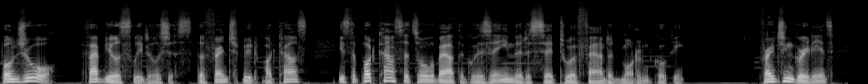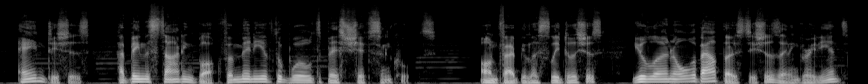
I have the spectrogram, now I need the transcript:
Bonjour. Fabulously Delicious, the French food podcast, is the podcast that's all about the cuisine that is said to have founded modern cooking. French ingredients and dishes have been the starting block for many of the world's best chefs and cooks. On Fabulously Delicious, you'll learn all about those dishes and ingredients,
